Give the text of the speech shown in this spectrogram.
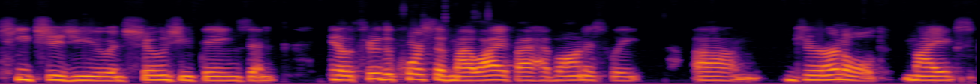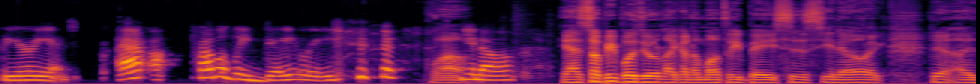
teaches you and shows you things. And you know through the course of my life i have honestly um, journaled my experience at, probably daily wow. you know yeah, some people do it like on a monthly basis, you know, like uh,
